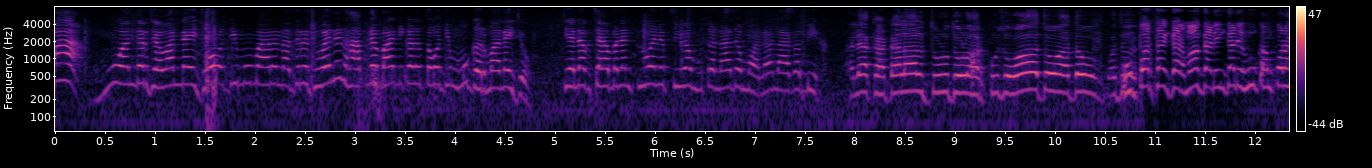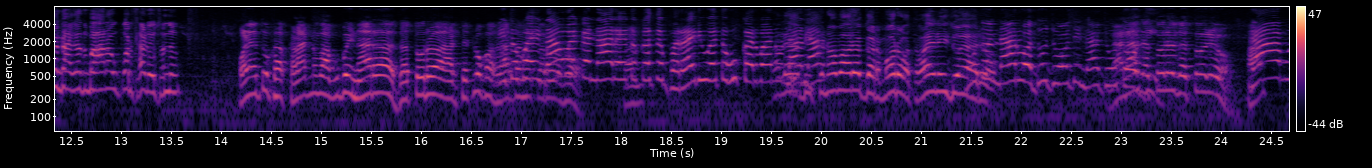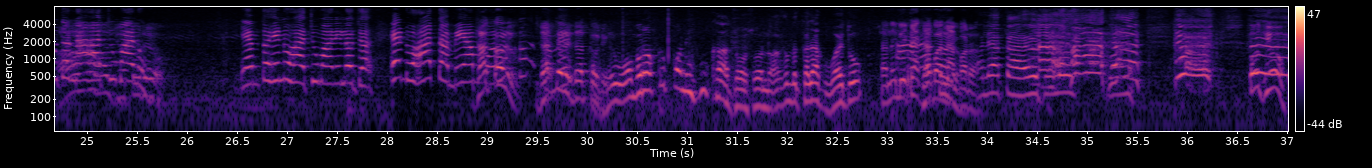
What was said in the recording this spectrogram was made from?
હા હું અંદર જવાનું નહીં જો હું મારા નજરે જોઈ ને હાપને બહાર નીકળે તો હું ઘરમાં નહીં જાઉં. જેને ચા બનાવીને પીવો ને પીવા હું તો ના જાઉં મને લાગે બીક. અલ્યા કાટાલાલ થોડું થોડું હરખું જોવો તો આ તો ઉપર સાઈડ ઘરમાં ગાડી ગાડી હું કામ કોના ગાલે તો બહાર ઉપર સાડ્યો છે ને? પણ એ તો ખખડાટ નો ભાઈ ના રહ જતો રહ આ કેટલો ખખડાટ તો ભાઈ ના હોય? કે ના રહે તો કતે ભરાઈ રહ્યું હોય તો હું કરવાનું? ના ના. બીકનો મારે ઘરમાં રોતવાય નહીં જોયા હું ના રોધું જોતી ના ના જોતો ના જતો રહ્યો જતો રહ્યો. ના હું તો ના હાચું માનું. એમ તો એનું સાચું માની લો એ ડોહા તમે આમ કરો તો. જતો રહ્યો જતો રહ્યો. એવું કે પણ શું ખા છો? છો કદાચ હોય તો. તને બેટા ખબર ના પડે. અલ્યા કાયો પેલો શું થયું.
